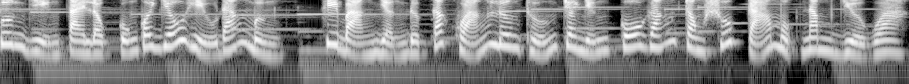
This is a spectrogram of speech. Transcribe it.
phương diện tài lộc cũng có dấu hiệu đáng mừng khi bạn nhận được các khoản lương thưởng cho những cố gắng trong suốt cả một năm vừa qua.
